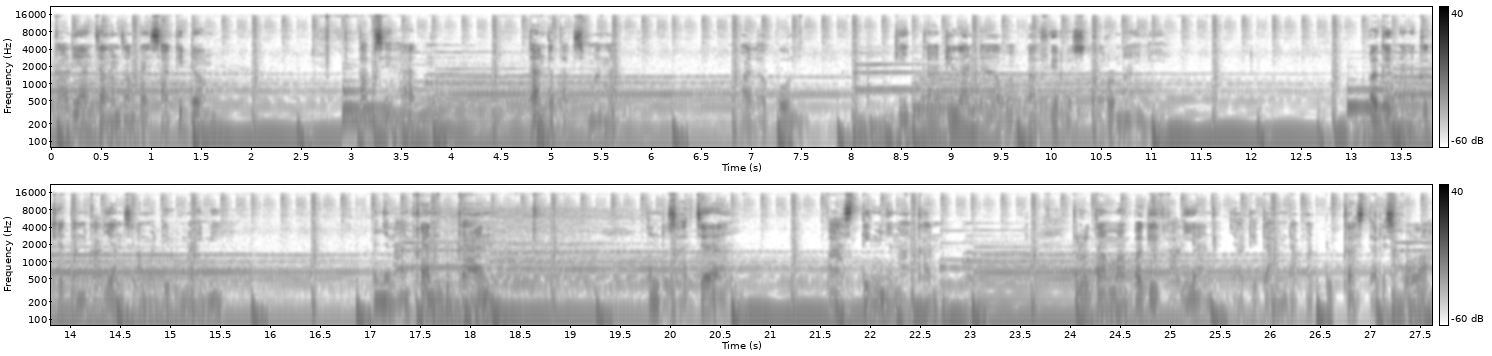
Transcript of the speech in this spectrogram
Kalian jangan sampai sakit dong. Tetap sehat dan tetap semangat. Walaupun kita dilanda wabah virus corona ini. Bagaimana kegiatan kalian selama di rumah ini? Menyenangkan, bukan? Tentu saja, pasti menyenangkan. Terutama bagi kalian yang tidak mendapat tugas dari sekolah.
